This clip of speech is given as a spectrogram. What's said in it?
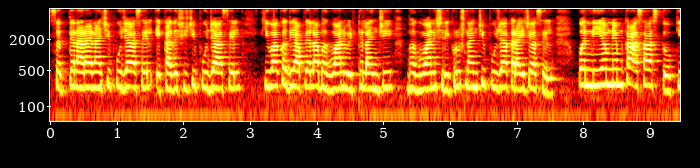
सत्यनारायणाची पूजा असेल एकादशीची पूजा असेल किंवा कधी आपल्याला भगवान विठ्ठलांची भगवान श्रीकृष्णांची पूजा करायची असेल पण नियम नेमका असा असतो की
